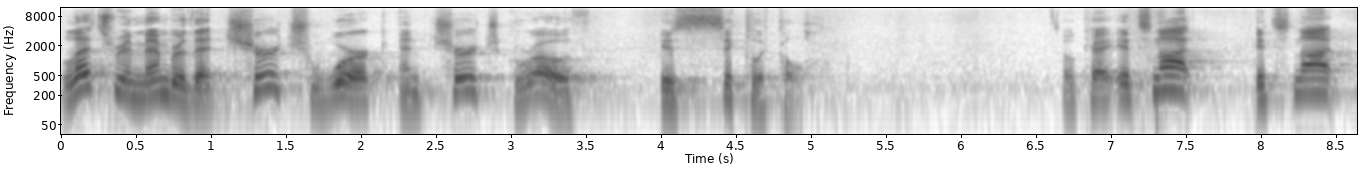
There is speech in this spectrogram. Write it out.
let's remember that church work and church growth is cyclical. Okay, it's not, it's not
